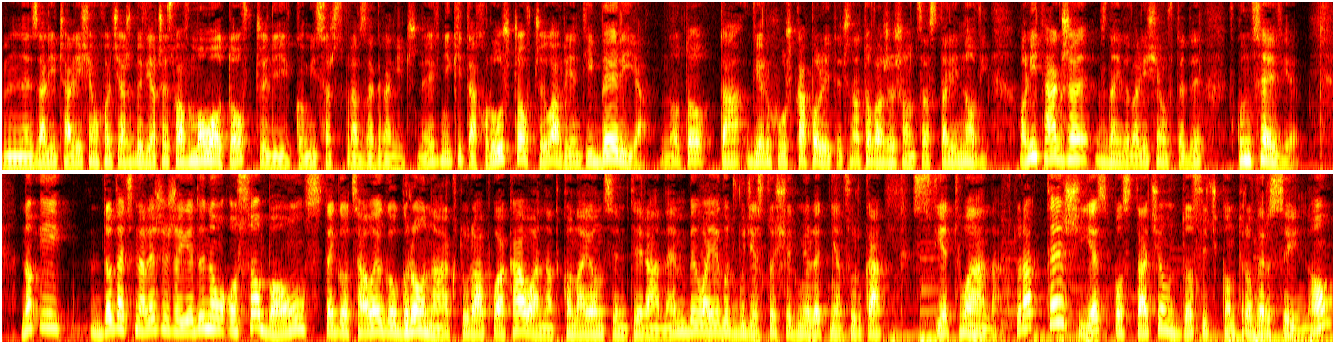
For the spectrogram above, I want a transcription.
mm, zaliczali się chociażby Wiaczesław Mołotow, czyli komisarz spraw zagranicznych, Nikita Chruszczow czy Ławrentiy Beria. No to ta wierchuszka polityczna towarzysząca Stalinowi. Oni także znajdowali się wtedy w Kuncewie. No i dodać należy, że jedyną osobą z tego całego grona, która płakała nad konającym tyranem, była jego 27-letnia córka Swietłana, która też jest postacią dosyć kontrowersyjną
